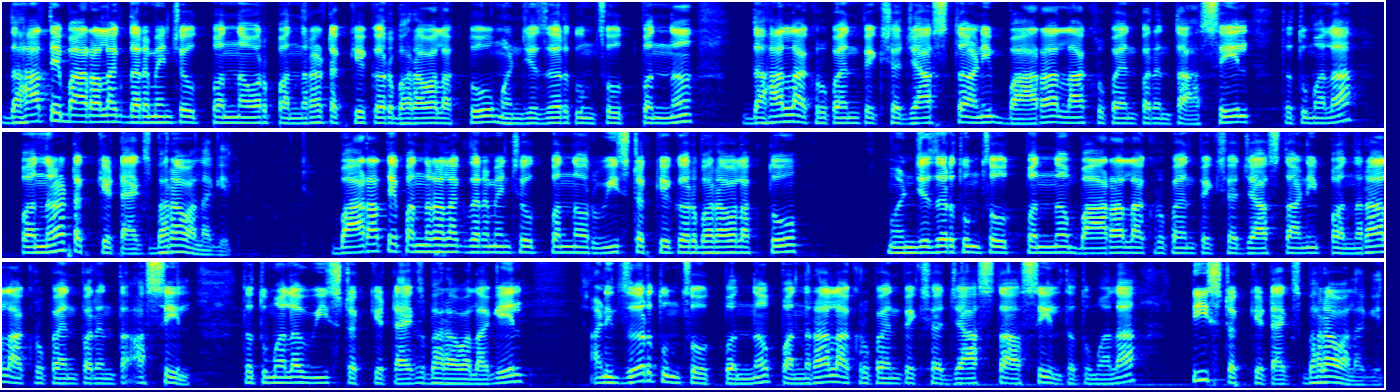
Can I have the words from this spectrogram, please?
दहा ते बारा लाख दरम्यानच्या उत्पन्नावर पंधरा टक्के कर भरावा लागतो. म्हणजे जर तुमचं उत्पन्न दहा लाख रुपयांपेक्षा जास्त आणि बारा लाख रुपयांपर्यंत असेल तर तुम्हाला पंधरा टक्के टॅक्स भरावा लागेल. बारा ते पंधरा लाख दरम्यानच्या उत्पन्नावर वीस टक्के कर भरावा लागतो. म्हणजे जर तुमचं उत्पन्न बारा लाख रुपयांपेक्षा जास्त आणि पंधरा लाख रुपयांपर्यंत असेल तर तुम्हाला वीस टक्के टॅक्स भरावा लागेल. आणि जर तुमचं उत्पन्न पंधरा लाख रुपयांपेक्षा जास्त असेल तर तुम्हाला तीस टक्के टॅक्स भरावा लागेल.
